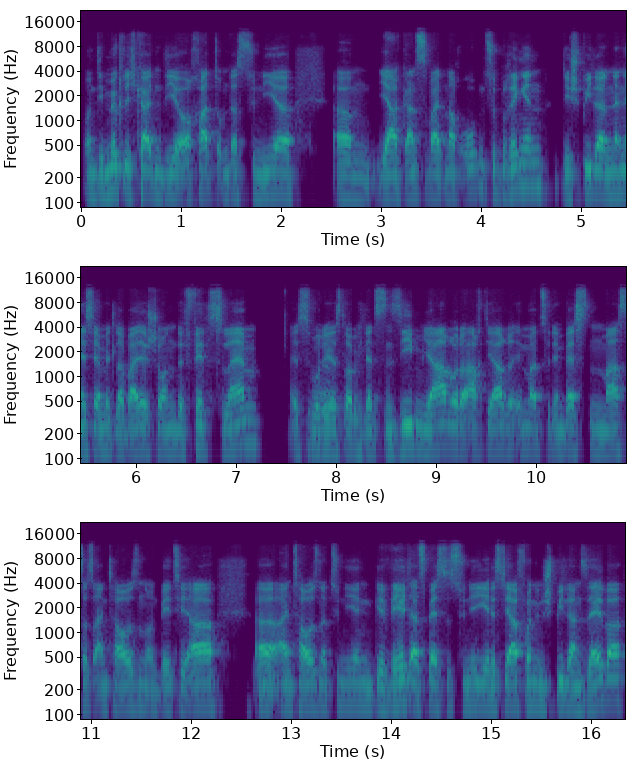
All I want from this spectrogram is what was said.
und die Möglichkeiten, die er auch hat, um das Turnier ähm, ja ganz weit nach oben zu bringen. Die Spieler nennen es ja mittlerweile schon The Fifth Slam. Es wurde ja. jetzt, glaube ich, letzten sieben Jahre oder acht Jahre immer zu den besten Masters 1000 und BTA äh, 1000er Turnieren gewählt als bestes Turnier jedes Jahr von den Spielern selber.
